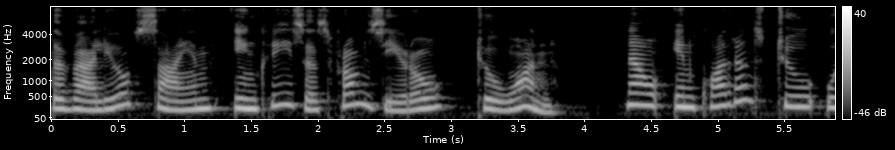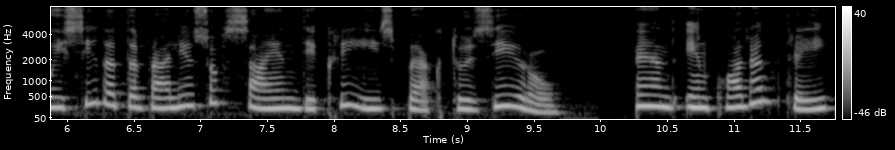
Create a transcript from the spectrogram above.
the value of sine increases from 0 to 1. Now, in quadrant 2, we see that the values of sine decrease back to 0. And in quadrant 3,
